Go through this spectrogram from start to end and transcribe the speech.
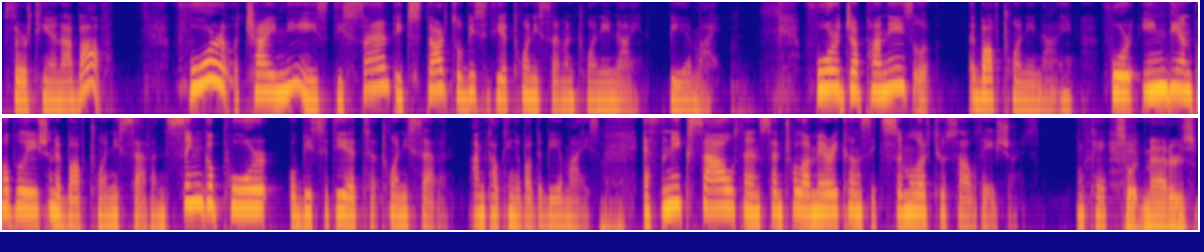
30 and above for Chinese descent, it starts obesity at 27, 29 BMI. For Japanese, uh, above 29. For Indian population, above 27. Singapore, obesity at 27. I'm talking about the BMIs. Ethnic South and Central Americans, it's similar to South Asians. Okay. So it matters.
